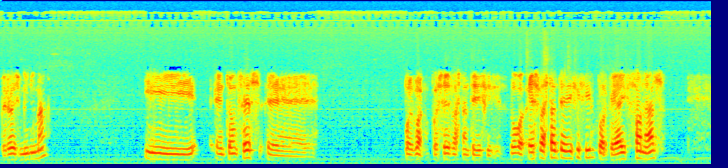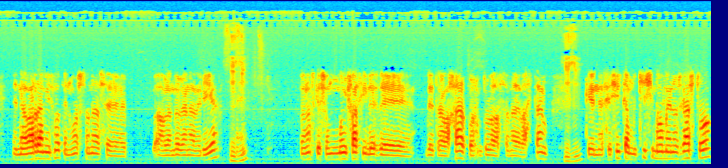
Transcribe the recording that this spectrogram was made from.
pero es mínima. Y entonces, eh, pues bueno, pues es bastante difícil. Luego, es bastante difícil porque hay zonas, en Navarra mismo tenemos zonas, eh, hablando de ganadería, ¿eh? zonas que son muy fáciles de, trabajar, por ejemplo la zona de Bastán, que necesita muchísimo menos gasto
